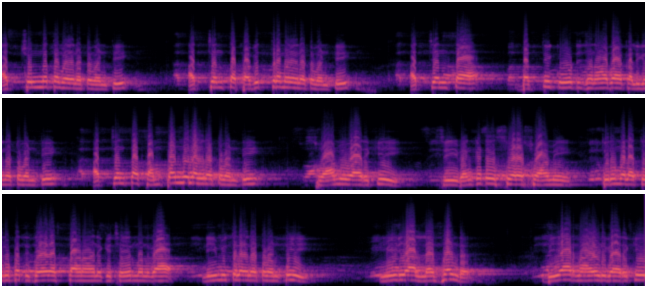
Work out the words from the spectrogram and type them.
అత్యున్నతమైనటువంటి అత్యంత పవిత్రమైనటువంటి అత్యంత భక్తి కోటి జనాభా కలిగినటువంటి అత్యంత సంపన్నులైనటువంటి స్వామివారికి శ్రీ వెంకటేశ్వర స్వామి తిరుమల తిరుపతి దేవస్థానానికి చైర్మన్గా నియమితులైనటువంటి media legend B R Naidu గారికి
